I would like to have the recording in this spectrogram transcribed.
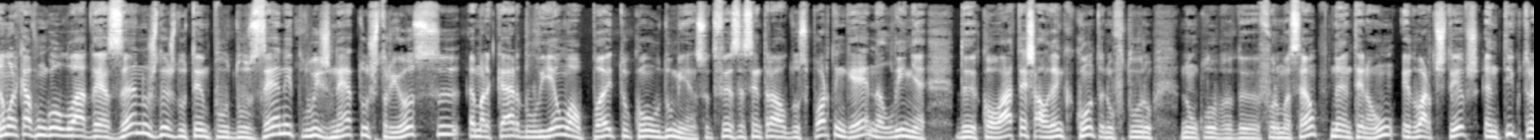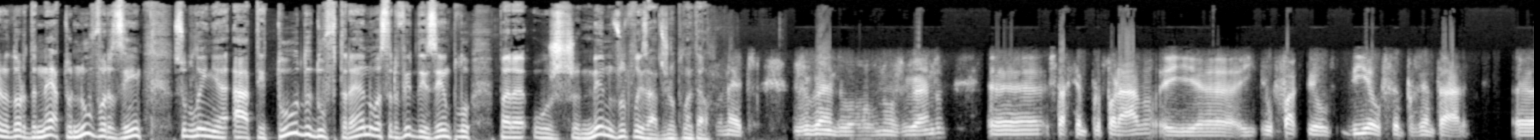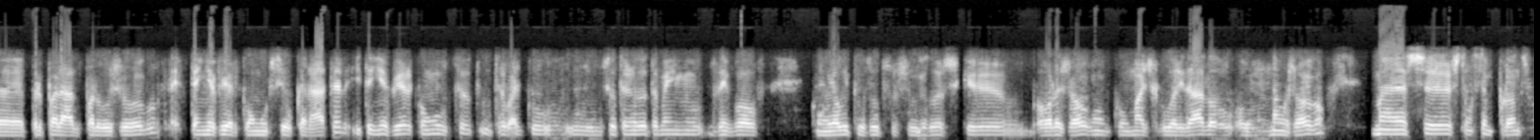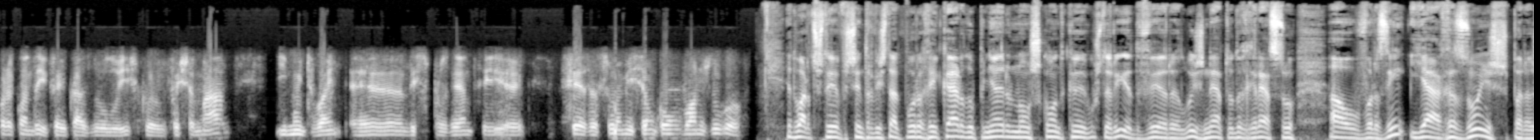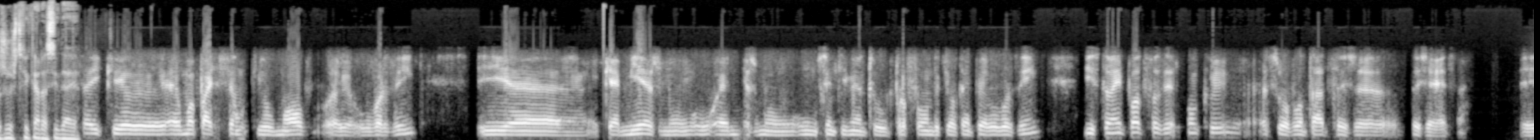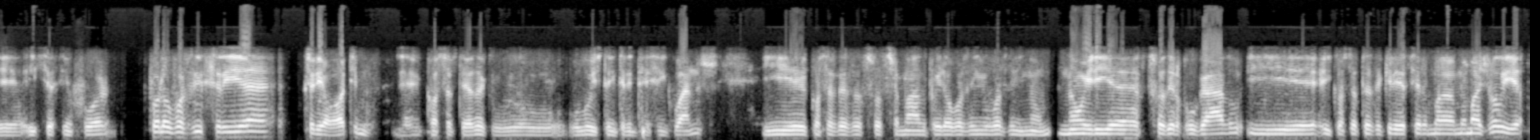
Não marcava um golo há 10 anos, desde o tempo do Zenit. Luís Neto estreou-se a marcar de leão ao peito com o Domiense. O defesa central do Sporting é, na linha de Coates, alguém que conta no futuro num clube de formação. Na Antena 1, Eduardo Esteves, antigo treinador de Neto no Varzim, sublinha a atitude do veterano a servir de exemplo para os menos utilizados no plantel. O Neto, jogando ou não jogando, uh, está sempre preparado e, uh, e, o facto de ele, de ele se apresentar uh, preparado para o jogo tem a ver com o seu caráter e tem a ver com o, o trabalho que o, o, seu treinador também desenvolve com ele e com os outros jogadores que ora jogam com mais regularidade ou, ou não jogam, mas estão sempre prontos para quando, e foi o caso do Luís, que foi chamado, e muito bem, disse presente e fez a sua missão com o bónus do gol. Eduardo Esteves, entrevistado por Ricardo Pinheiro, não esconde que gostaria de ver Luís Neto de regresso ao Varzim e há razões para justificar essa ideia. Sei que é uma paixão que o move, eh, o Varzim, e uh, que é mesmo, é mesmo um sentimento profundo que ele tem pelo Varzim. Isso também pode fazer com que a sua vontade seja, seja essa. E, e se assim for, for ao Varzim seria Seria ótimo, é, com certeza que o, o Luís tem 35 anos e com certeza se fosse chamado para ir ao Barzinho, o Barzinho não, não iria se fazer rogado e, e com certeza queria ser uma, uma mais-valia.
